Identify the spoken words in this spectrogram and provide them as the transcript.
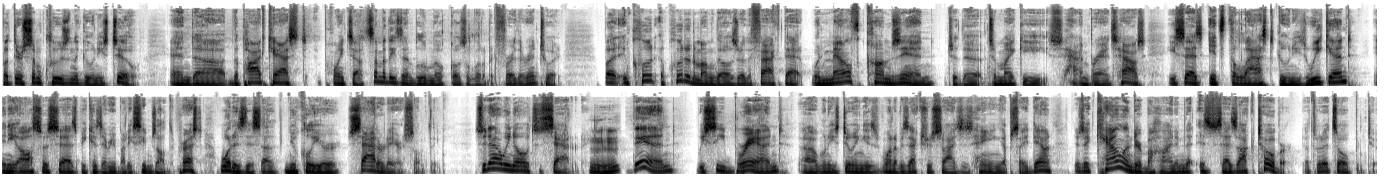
but there's some clues in the Goonies too. And uh, the podcast points out some of these, and Blue Milk goes a little bit further into it. But include, included among those are the fact that when Mouth comes in to the to Mikey's and Brand's house, he says it's the last Goonies weekend, and he also says because everybody seems all depressed, what is this a nuclear Saturday or something? So now we know it's a Saturday. Then we see Brand uh, when he's doing his one of his exercises, hanging upside down. There's a calendar behind him that is, says October. That's what it's open to.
